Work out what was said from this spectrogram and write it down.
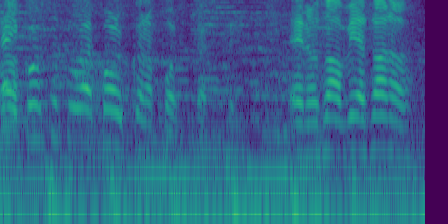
Hei, koska tulee polkkona postasti? En osaa vielä sanoa.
